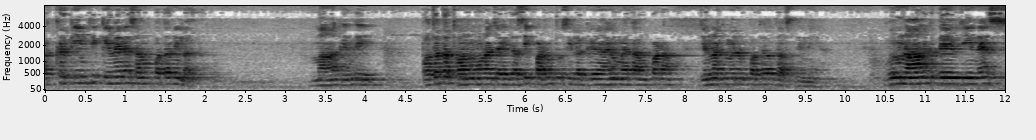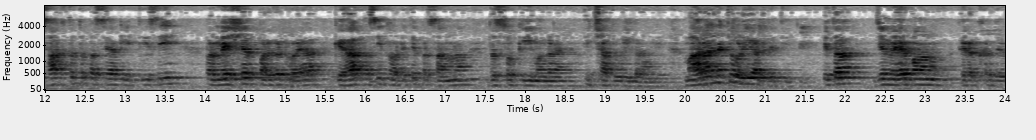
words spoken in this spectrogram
ਅੱਖਰ ਕੀਮਤੀ ਕਿਵੇਂ ਨੇ ਸਾਨੂੰ ਪਤਾ ਨਹੀਂ ਲੱਗਦਾ। ਮਾਂ ਕਹਿੰਦੀ, ਪਤਾ ਤਾਂ ਤੁਹਾਨੂੰ ਹੋਣਾ ਚਾਹੀਦਾ ਸੀ, ਪੜ੍ਹਨ ਤੁਸੀਂ ਲੱਗੇ ਆਏ ਹੋ, ਮੈਂ ਤਾਂ ਅਨਪੜ੍ਹ ਹਾਂ। ਜਿੰਨਾ ਕਿ ਮੈਨੂੰ ਪਤਾ ਉਹ ਦੱਸ ਦਿੰਦੇ ਆ ਗੁਰੂ ਨਾਨਕ ਦੇਵ ਜੀ ਨੇ ਸਖਤ ਤਪੱਸਿਆ ਕੀਤੀ ਸੀ, ਪਰਮੇਸ਼ਰ ਪ੍ਰਗਟ ਹੋਇਆ, ਕਿਹਾ, ਅਸੀਂ ਤੁਹਾਡੇ ਤੇ ਪ੍ਰਸੰਨ ਹਾਂ, ਦੱਸੋ ਕੀ ਮੰਗਣਾ ਇੱਛਾ ਪੂਰੀ ਕਰਾਂਗੇ। ਮਹਾਰਾਜ ਨੇ ਝੋਲੀ ਅੱਡ ਦਿੱਤੀ। ਪਿਤਾ, ਜੇ ਮਿਹਰਬਾਨ ਫਿਰ ਅੱਖਰ ਦਿਓ।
